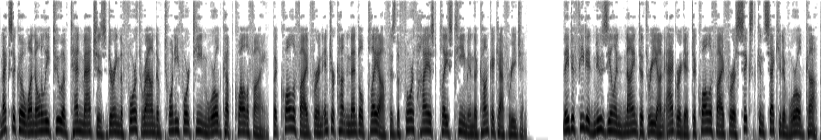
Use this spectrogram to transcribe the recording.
Mexico won only two of ten matches during the fourth round of 2014 World Cup qualifying, but qualified for an intercontinental playoff as the fourth highest placed team in the CONCACAF region. They defeated New Zealand 9–3 on aggregate to qualify for a sixth consecutive World Cup.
